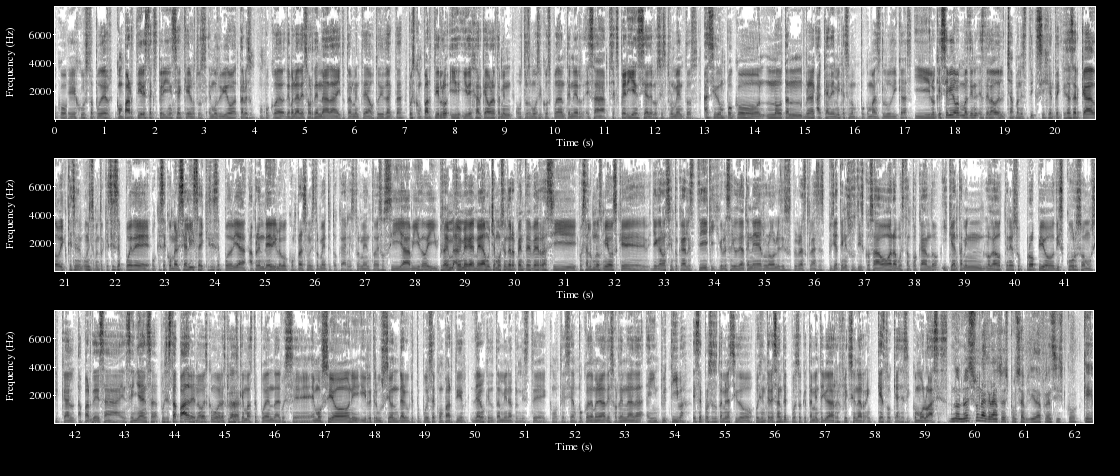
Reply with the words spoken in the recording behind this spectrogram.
Poco eh, justo poder compartir esta experiencia que nosotros hemos vivido tal vez un poco de, manera desordenada y totalmente autodidacta, pues compartirlo y, dejar que ahora también otros músicos puedan tener esa pues, experiencia de los instrumentos. Ha sido un poco no tan de manera académica, sino un poco más lúdicas. Y lo que sí ha habido más bien es del lado del Chapman Stick, sí gente que se ha acercado y que es un instrumento que sí se puede o que se comercializa y que sí se podría aprender y luego comprarse un instrumento y tocar el instrumento. Eso sí ha habido y pues a mí, a mí me, da mucha emoción de repente ver así pues alumnos míos que llegaron sin tocar el stick y que yo les ayudé a tenerlo, les di sus primeras clases, pues ya tienen sus discos ahora o están tocando y que han también logrado tener su propio discurso musical aparte de esa enseñanza, pues está padre, ¿no? Es como de las cosas que más te pueden dar pues eh, emoción y, retribución de algo que tú pudiste compartir, de algo que tú también aprendiste, como te decía, un poco de manera desordenada e intuitiva. Ese proceso también ha sido pues interesante puesto que también te ayuda a reflexionar en qué es lo que haces y cómo lo haces. No, no es una gran responsabilidad, Francisco, que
